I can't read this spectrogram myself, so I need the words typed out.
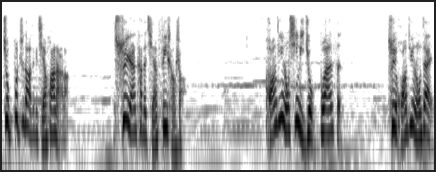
就不知道这个钱花哪了，虽然他的钱非常少。黄金荣心里就不安分，所以黄金荣在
